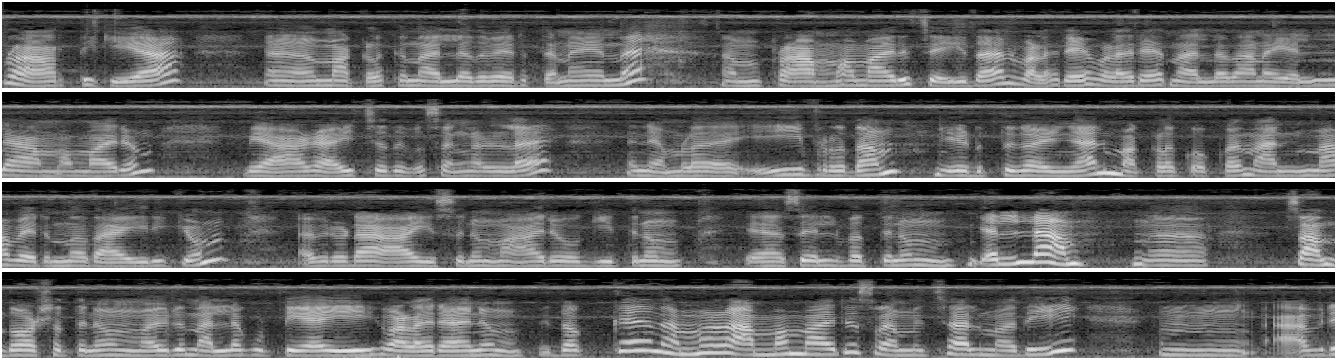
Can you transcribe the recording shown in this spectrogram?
പ്രാർത്ഥിക്കുക. മക്കൾക്ക് നല്ലത് വരുത്തണമെന്ന് അമ്മമാർ ചെയ്താൽ വളരെ വളരെ നല്ലതാണ്. എല്ലാ അമ്മമാരും വ്യാഴാഴ്ച ദിവസങ്ങളിൽ നമ്മൾ ഈ വ്രതം എടുത്തു കഴിഞ്ഞാൽ മക്കൾക്കൊക്കെ നന്മ വരുന്നതായിരിക്കും. അവരുടെ ആയുസിനും ആരോഗ്യത്തിനും സെൽവത്തിനും എല്ലാം സന്തോഷത്തിനും ഒരു നല്ല കുട്ടിയായി വളരാനും ഇതൊക്കെ നമ്മൾ അമ്മമാർ ശ്രമിച്ചാൽ മതി. അവർ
